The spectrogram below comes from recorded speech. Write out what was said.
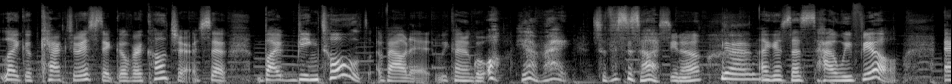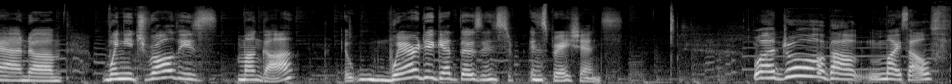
like a characteristic of our culture. So by being told about it, we kind of go, "Oh, yeah, right. So this is us," you know. Yeah. I guess that's how we feel. And um, when you draw these manga, where do you get those ins- inspirations? Well, I draw about myself.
